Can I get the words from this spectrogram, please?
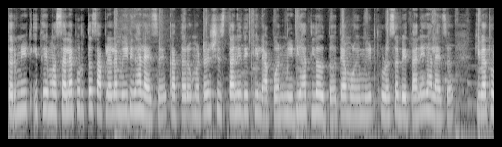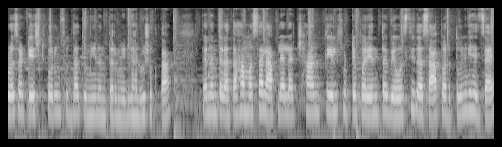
तर मीठ इथे मसाल्यापुरतंच आपल्याला मीठ घालायचं आहे का तर मटण शिजताना देखील आपण मीठ घातलं होतं. त्यामुळे मीठ थोडंसं बेताने घालायचं. किंवा थोडंसं टेस्ट करूनसुद्धा तुम्ही नंतर मीठ घालू शकता. त्यानंतर आता हा मसाला आपल्याला छान तेल सुटेपर्यंत व्यवस्थित असा परतून घ्यायचा आहे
